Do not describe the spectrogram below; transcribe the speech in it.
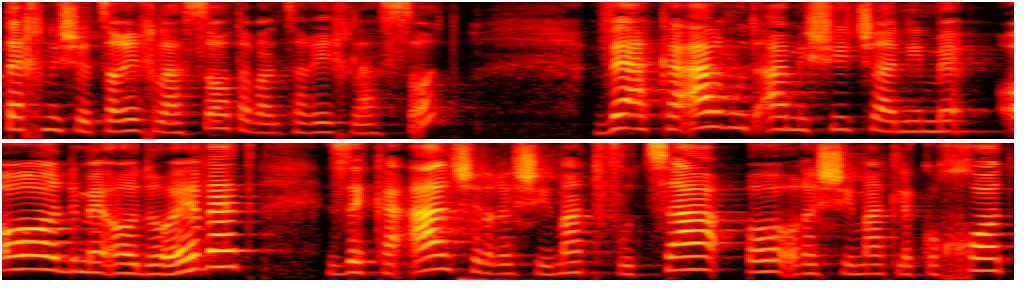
טכני שצריך לעשות, אבל צריך לעשות. והקהל מותאם אישית שאני מאוד מאוד אוהבת, זה קהל של רשימת תפוצה או רשימת לקוחות,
